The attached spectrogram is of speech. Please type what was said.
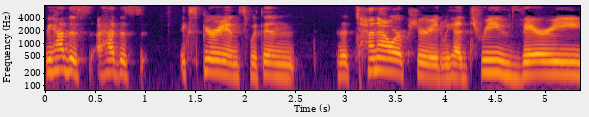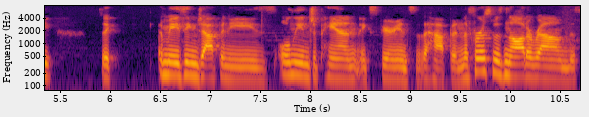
we had this i had this experience within the 10 hour period we had three very like amazing japanese only in japan experiences that happened the first was not around this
